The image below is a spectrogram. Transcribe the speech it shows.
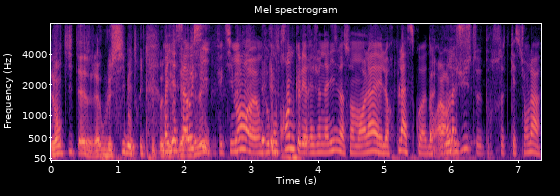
l'antithèse ou le symétrique plutôt. Bah, il y a ça aussi. Effectivement, euh, on peut comprendre que les régionalismes à ce moment-là aient leur place, quoi. Bah, alors là, juste pour cette question-là,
